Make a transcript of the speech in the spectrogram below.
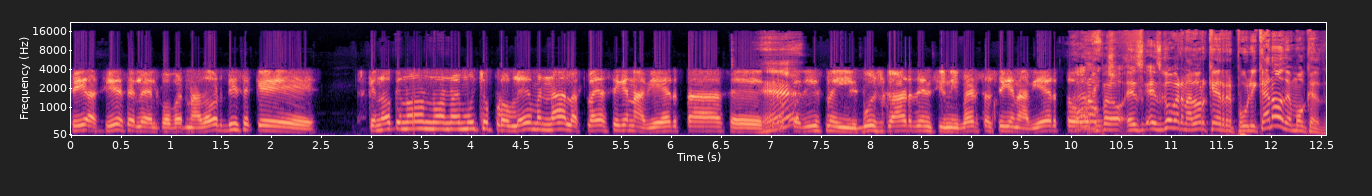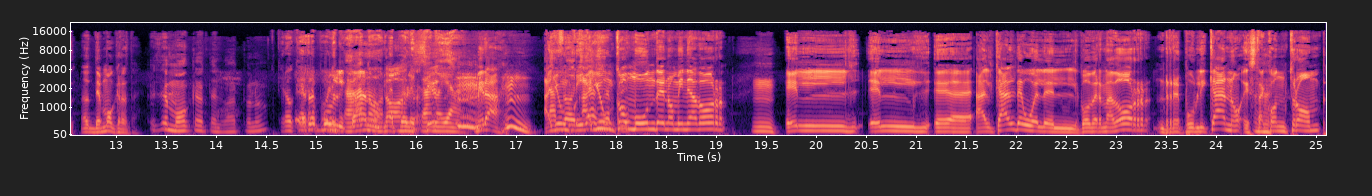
Sí, así es, el, el gobernador dice que que no, que no, no, no hay mucho problema en nada, las playas siguen abiertas, eh, creo que Disney y Busch Gardens y Universal siguen abiertos. Claro, pero ¿es, es gobernador que republicano o demócrata? demócrata? Es demócrata el vato, ¿no? Creo que Es republicano. No, republicano sí, ya. Mira, hay un, Florida hay un común denominador. El, el, eh, alcalde o el, el gobernador republicano está con Trump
